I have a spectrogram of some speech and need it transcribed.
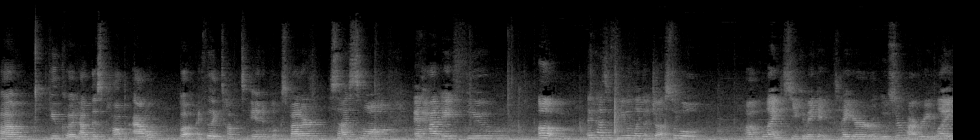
Um, you could have this pop out, but I feel like tucked in it looks better. Size small. It had a few um, it has a few like adjustable um, lengths, you can make it tighter or looser, however you like.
